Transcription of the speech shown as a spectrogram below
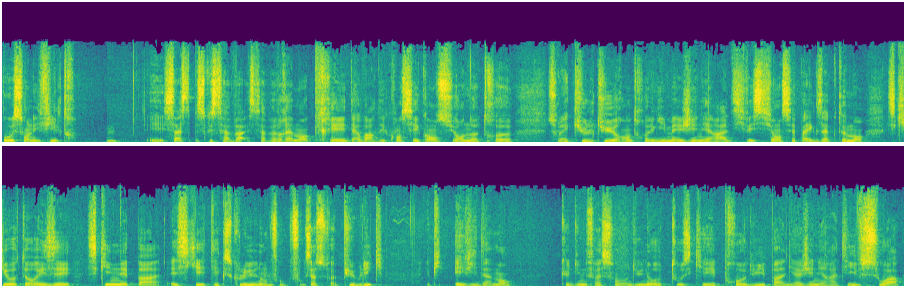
où sont les filtres? Hum. et ça, c'est parce que ça va, ça va vraiment créer, d'avoir des conséquences sur notre, sur la culture entre guillemets générale. Si on ne sait pas exactement ce qui est autorisé, ce qui n'est pas et ce qui est exclu, donc il faut, faut, que ça soit public. Et puis évidemment, que d'une façon ou d'une autre, tout ce qui est produit par l'IA générative soit,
